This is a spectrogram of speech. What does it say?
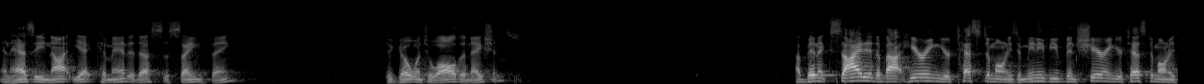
And has he not yet commanded us the same thing? To go into all the nations? I've been excited about hearing your testimonies, and many of you have been sharing your testimonies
